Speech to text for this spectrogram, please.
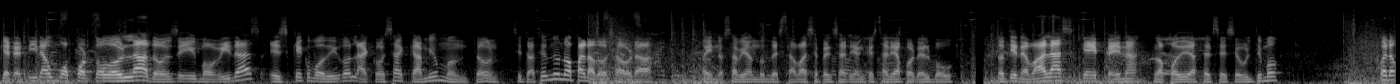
que te tira humos por todos lados y movidas, es que como digo, la cosa cambia un montón. Situación de uno para dos ahora. Ay, no sabían dónde estaba, se pensarían que estaría por el bow. No tiene balas, qué pena, no ha podido hacerse ese último. Bueno...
